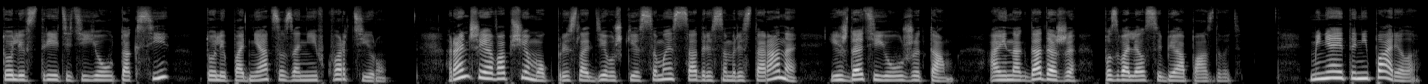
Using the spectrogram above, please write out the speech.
То ли встретить ее у такси, то ли подняться за ней в квартиру. Раньше я вообще мог прислать девушке СМС с адресом ресторана и ждать ее уже там, а иногда даже позволял себе опаздывать. Меня это не парило,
